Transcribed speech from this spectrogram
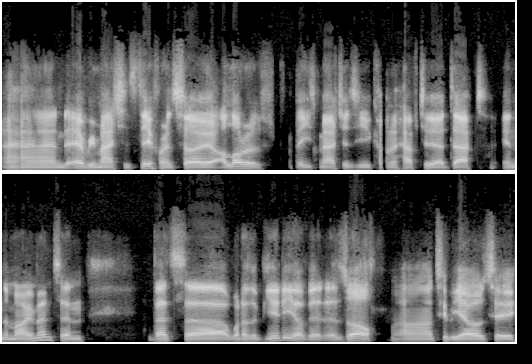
and every match is different. So a lot of these matches, you kind of have to adapt in the moment, and that's uh, one of the beauty of it as well, uh, to be able to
